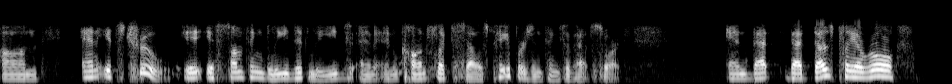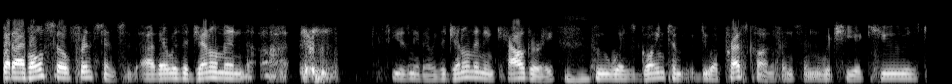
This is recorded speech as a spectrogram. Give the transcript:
Um, and it's true. If something bleeds, it leads, and, and conflict sells papers and things of that sort. And that, that does play a role. But I've also, for instance, uh, there was a gentleman, uh, excuse me, there was a gentleman in Calgary who was going to do a press conference in which he accused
